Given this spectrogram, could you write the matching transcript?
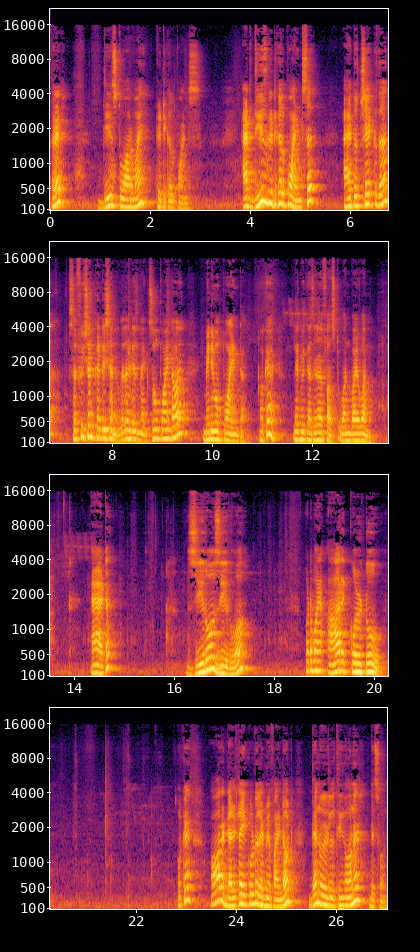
correct? These two are my critical points. At these critical points I have to check the sufficient condition whether it is maximum point or minimum point. Okay? Let me consider first one by one. At 0 0 what my r equal to? Okay? Or delta equal to let me find out. Then we will think on it this one.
